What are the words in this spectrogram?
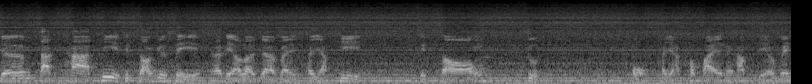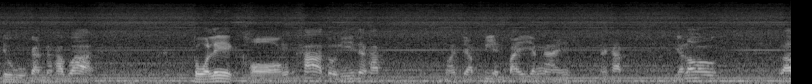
เดิมตัดขาดที่ 12.4 แล้วเดี๋ยวเราจะไปขยับที่ 12.6 ขยับเข้าไปนะครับ เดี๋ยวไปดูกันนะครับว่า ตัวเลขของค่าตัวนี้นะครับ มันจะเปลี่ยนไปยังไงนะครับ เดี๋ยวเราเรา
